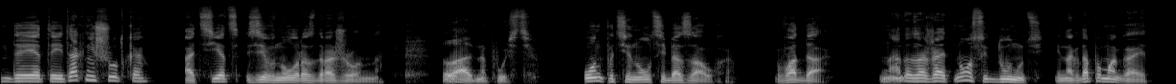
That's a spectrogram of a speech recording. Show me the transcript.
«Да это и так не шутка», Отец зевнул раздраженно. «Ладно, пусть». Он потянул себя за ухо. «Вода. Надо зажать нос и дунуть. Иногда помогает.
